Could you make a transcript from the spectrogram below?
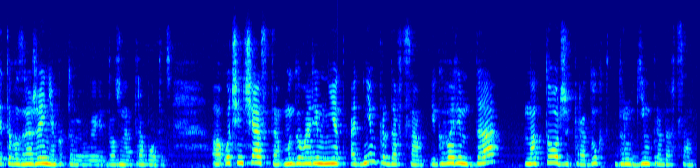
Это возражение, которое вы должны отработать. А, очень часто мы говорим нет одним продавцам и говорим да на тот же продукт другим продавцам.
